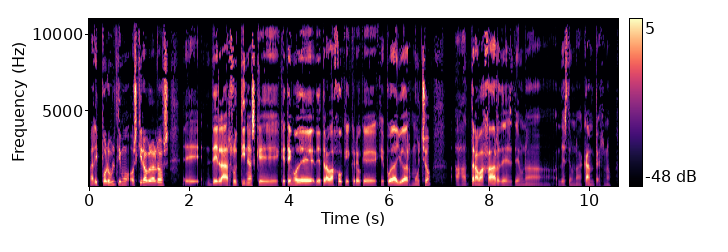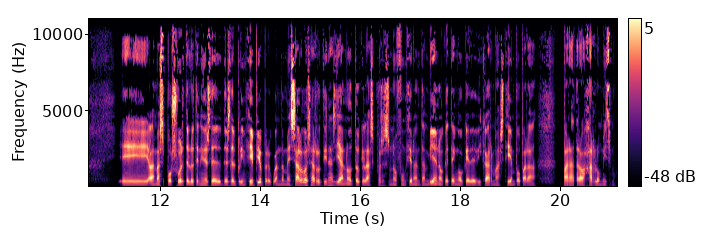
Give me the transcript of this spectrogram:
Vale, y por último os quiero hablaros eh, de las rutinas que, tengo de, trabajo que creo que, que puede ayudar mucho a trabajar desde una, desde una camper, ¿no? Eh, además, por suerte lo he tenido desde, desde, el principio, pero cuando me salgo de esas rutinas ya noto que las cosas no funcionan tan bien o que tengo que dedicar más tiempo para, para trabajar lo mismo.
